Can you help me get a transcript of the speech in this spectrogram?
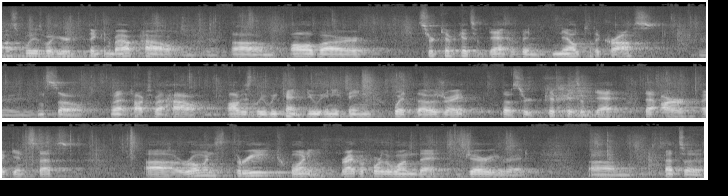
possibly is what you're thinking about, how um, all of our certificates of debt have been nailed to the cross. And so that talks about how obviously we can't do anything with those, right? Those certificates of debt that are against us. Uh, Romans 3:20, right before the one that Jerry read. Um, that's a,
